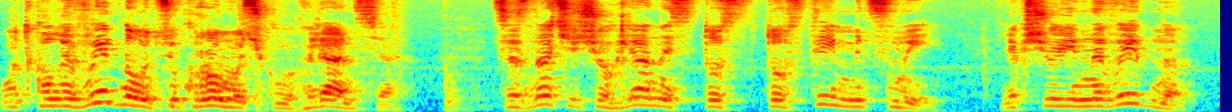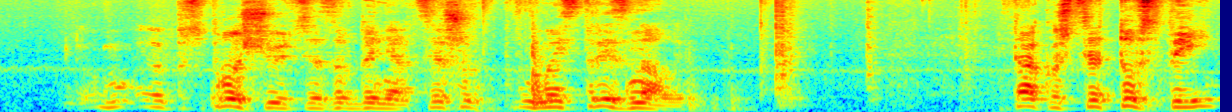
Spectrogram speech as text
От коли видно оцю кромочку глянця, це значить, що глянець товстий, міцний. Якщо її не видно, е, спрощується завдання. Це щоб майстри знали. Також це товстий,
